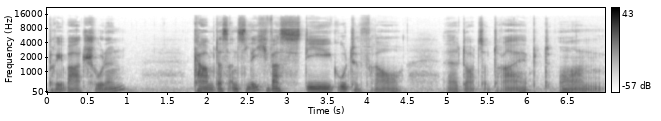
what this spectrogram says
Privatschulen kam das ans Licht, was die gute Frau äh, dort so treibt und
